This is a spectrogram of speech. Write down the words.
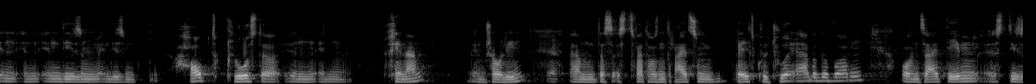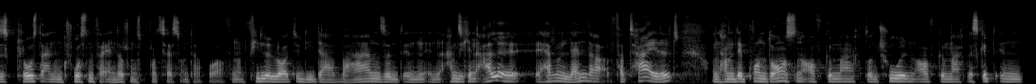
in, in, in, diesem, in diesem Hauptkloster in, in Henan, im Shaolin. Ja. Ähm, das ist 2003 zum Weltkulturerbe geworden und seitdem ist dieses Kloster einem großen Veränderungsprozess unterworfen. Und viele Leute, die da waren, sind in, in, haben sich in alle Herrenländer verteilt und haben Dependancen aufgemacht und Schulen aufgemacht. Es gibt in,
